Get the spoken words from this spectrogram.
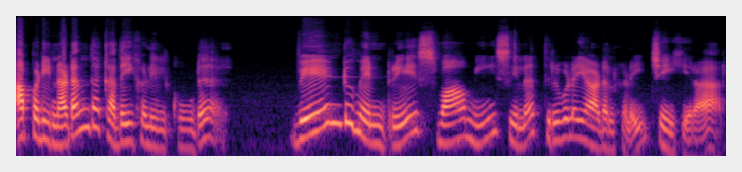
அப்படி நடந்த கதைகளில் கூட வேண்டுமென்றே சுவாமி சில திருவிளையாடல்களை செய்கிறார்.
